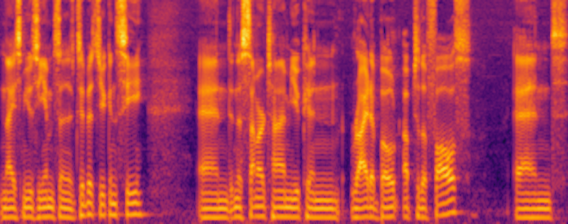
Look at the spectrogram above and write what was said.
nice museums and exhibits you can see. And in the summertime, you can ride a boat up to the falls. And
